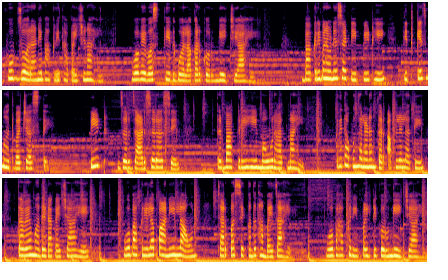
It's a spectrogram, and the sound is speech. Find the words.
खूप जोराने भाकरी थापायची नाही व व्यवस्थित गोलाकार करून घ्यायची आहे. भाकरी बनवण्यासाठी पीठ ही तितकेच महत्त्वाचे असते. पीठ जर जाडसर असेल तर भाकरी ही मऊ राहत नाही. भाकरी थापून झाल्यानंतर आपल्याला ती तव्यामध्ये टाकायची आहे व भाकरीला पाणी लावून चार पाच सेकंद थांबायचं आहे व भाकरी पलटी करून घ्यायची आहे.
